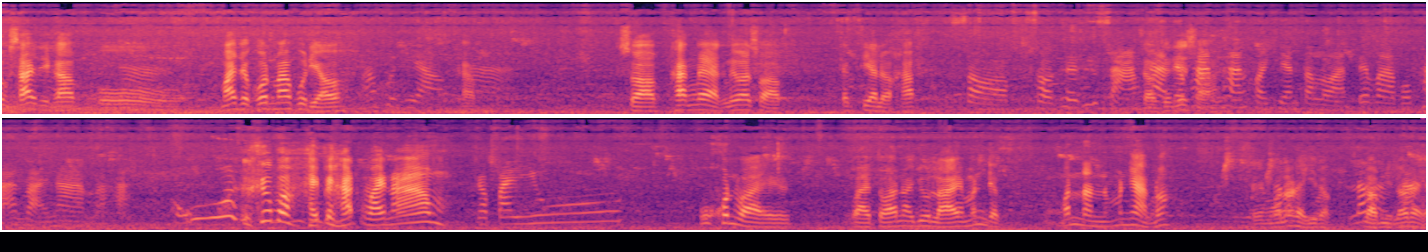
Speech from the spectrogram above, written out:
ลูกซ้ายมาลูกซ้ายสิครับ โอ้ มาจากคนมาผู้เดียว มาผู้เดียวครับะสอบครั้งแรกหรือว่าสอบจักเตียนหรอครับ สอบสอบเทอมที่สามสอบค่ะเทอมที่แต่ผ่านสามผ่านขอเขียนตลอด แต่ว่าพอผ่านหลายนานแล้วค่ะโอ้ยก็คือว่าให้ไปหัดว่ายน้ำ ก็ไปอยู่ผู้คนว่ายว่ายตอนอายุหลายมันจะมันนั่นมันยากเนาะแสดงว่าเราได้อยี่ดอกรอบนี้เราได้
